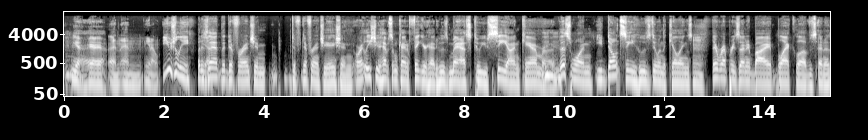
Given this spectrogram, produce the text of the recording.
Yeah, yeah, yeah. and and you know, usually, But is yeah. that the differentiation, dif- differentiation, or at least you have some kind of figurehead who's masked, who you see on camera? Mm-hmm. This one, you don't see who's doing the killings. Hmm. They're represented by black gloves and a,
